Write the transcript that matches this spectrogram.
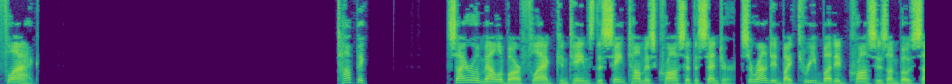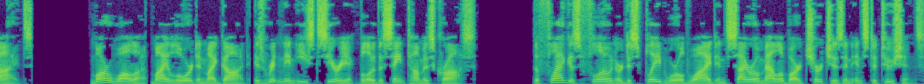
Flag Topic Syro-Malabar flag contains the St. Thomas cross at the center, surrounded by three budded crosses on both sides. Mar Wala my Lord and my God is written in East Syriac below the St. Thomas cross. The flag is flown or displayed worldwide in Syro-Malabar churches and institutions.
